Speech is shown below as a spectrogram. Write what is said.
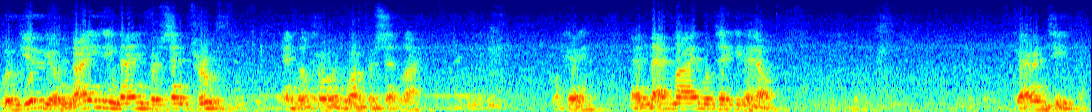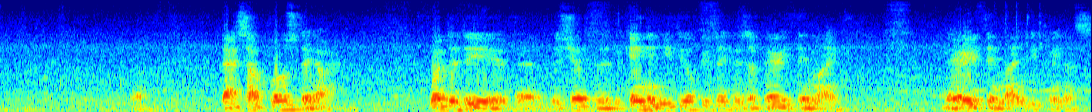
will give you 99% truth and he'll throw in 1% lie. Okay? And that lie will take you to hell. Guaranteed. That's how close they are. What did the, uh, the, the, the king in Ethiopia say? There's a very thin line. Very thin line between us.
